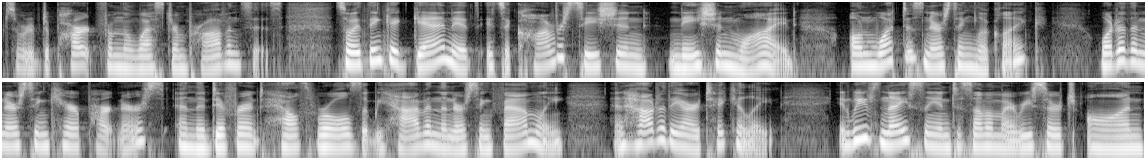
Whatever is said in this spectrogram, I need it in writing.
sort of depart from the western provinces. So I think again it's it's a conversation nationwide on what does nursing look like? What are the nursing care partners and the different health roles that we have in the nursing family and how do they articulate? It weaves nicely into some of my research on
